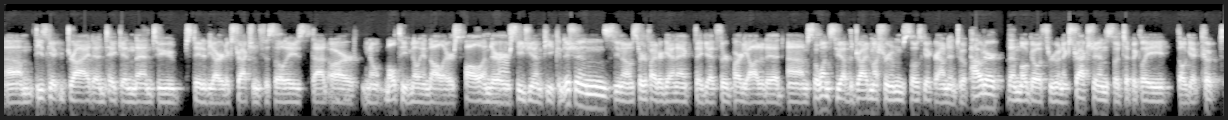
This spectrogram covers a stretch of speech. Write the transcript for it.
um, these get dried and taken then to state of the art extraction facilities that are, you know, multi million dollars, all under. CGMP conditions, you know, certified organic. They get third party audited. Um, so once you have the dried mushrooms, those get ground into a powder. Then they'll go through an extraction. So typically they'll get cooked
